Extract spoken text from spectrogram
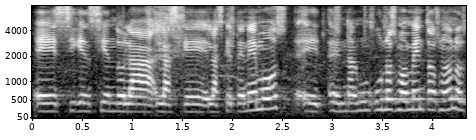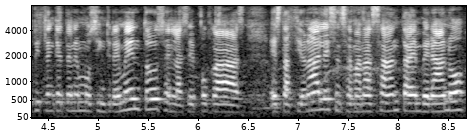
eh, siguen siendo las, que, las que tenemos, eh, en algunos momentos ¿no? nos dicen que tenemos incrementos en las épocas estacionales, en Semana Santa, en verano,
